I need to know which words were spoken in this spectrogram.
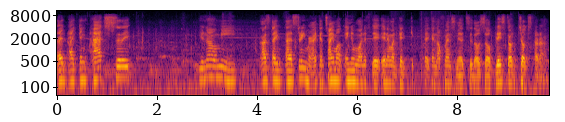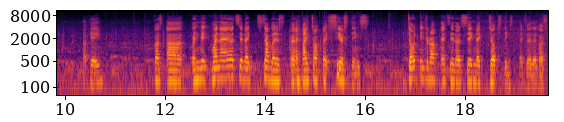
and I can actually, you know me, as a, a streamer, I can time out anyone if they, anyone can can offend me. That's it. So please don't jokes around, okay? Because uh, when we when I say like somebody, if I talk like serious things, don't interrupt etc. saying like jokes things etc. Because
